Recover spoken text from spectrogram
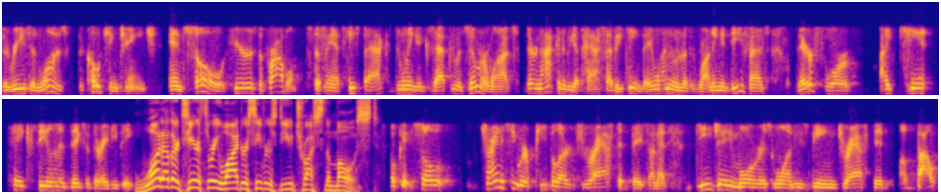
The reason was the coaching change. And so here's the problem. Stefanski's back doing exactly what Zimmer wants. They're not going to be a pass heavy team. They want to another running and defense. Therefore, I can't take Thielen and Diggs at their ADP. What other tier three wide receivers do you trust the most? Okay, so trying to see where people are drafted based on that. DJ Moore is one who's being drafted about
